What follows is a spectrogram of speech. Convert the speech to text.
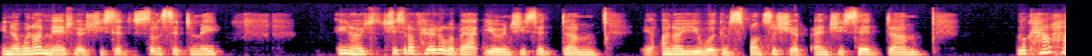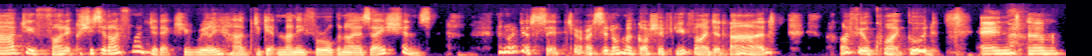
you know, when I met her, she said sort of said to me, you know, she said, I've heard all about you. And she said, um, I know you work in sponsorship. And she said, um, look, how hard do you find it? Because she said, I find it actually really hard to get money for organizations. And I just said to her, I said, oh my gosh, if you find it hard, I feel quite good. And, um,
